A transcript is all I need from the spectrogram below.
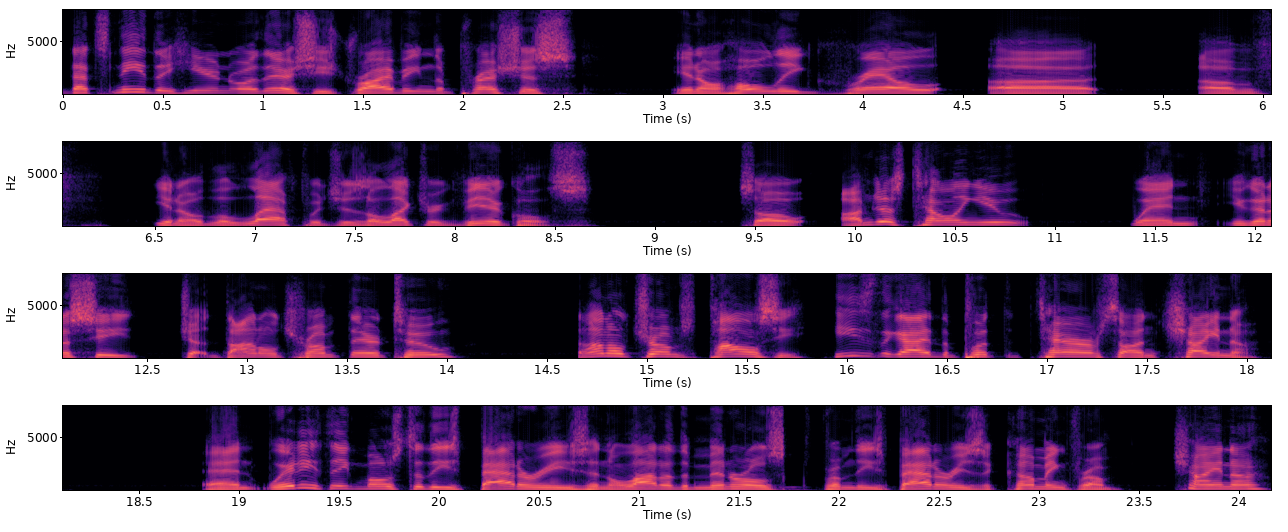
that's neither here nor there. She's driving the precious, you know, holy grail uh, of, you know, the left, which is electric vehicles. So I'm just telling you, when you're going to see Donald Trump there too, Donald Trump's policy, he's the guy that put the tariffs on China. And where do you think most of these batteries and a lot of the minerals from these batteries are coming from? China.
